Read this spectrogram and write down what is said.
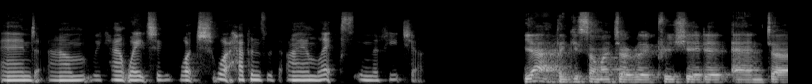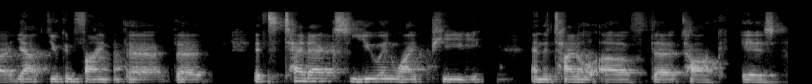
And um, we can't wait to watch what happens with I Am Lex in the future. Yeah, thank you so much. I really appreciate it. And uh, yeah, you can find the the it's TEDx UNYP, and the title of the talk is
